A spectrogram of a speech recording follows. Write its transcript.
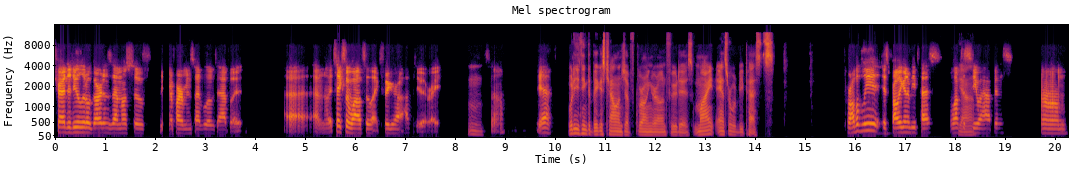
tried to do little gardens at most of the apartments I've lived at, but uh, I don't know. It takes a while to like figure out how to do it right. Mm. So yeah. What do you think the biggest challenge of growing your own food is? My answer would be pests. Probably it's probably gonna be pests. We'll have Yeah. to see what happens. Um,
